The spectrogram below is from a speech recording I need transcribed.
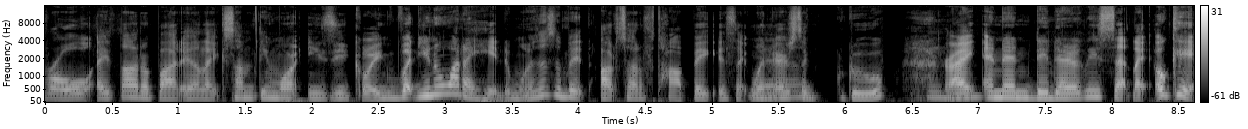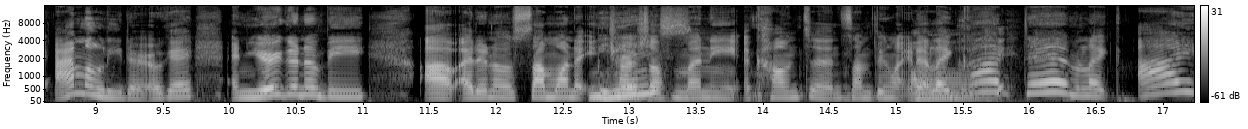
role i thought about it like something more easygoing but you know what i hate the most it's a bit outside of topic It's like when there's a group Mm-hmm. right and then they directly said like okay i'm a leader okay and you're gonna be uh i don't know someone that in charge of money accountant something like that. Like Oh. god damn like i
